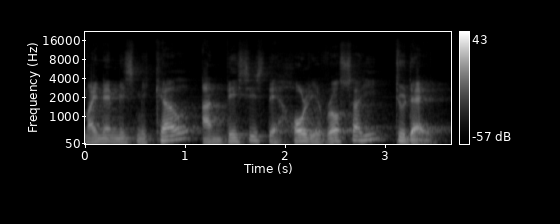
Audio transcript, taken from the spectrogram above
My name is Mikel, and this is the Holy Rosary today.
